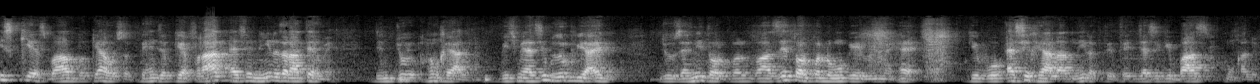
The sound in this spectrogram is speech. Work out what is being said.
इसके इसबाब क्या हो सकते हैं, जबकि अफराद ऐसे नहीं नज़र आते हमें, जिन जो हम ख्याल हैं। बीच में ऐसे बुज़ुर्ग भी आए हैं, जो जहनी तौर पर वाज तौर पर लोगों के इल्म में है, कि वो ऐसे ख्याल नहीं रखते थे, जैसे कि बाज़ मुखालिफ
